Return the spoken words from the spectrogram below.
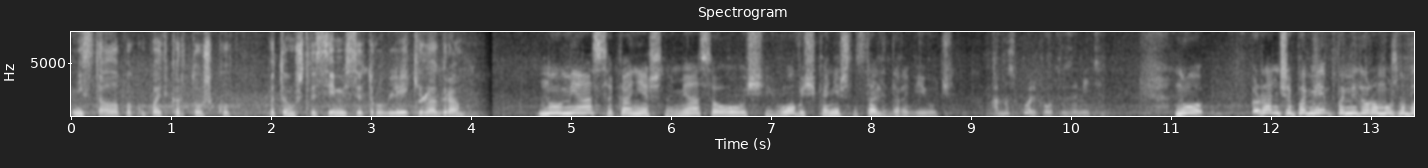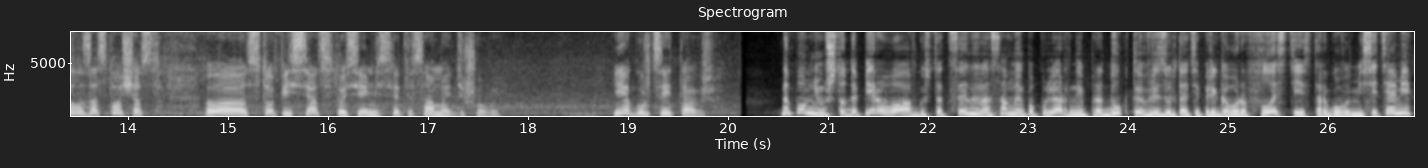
не стала покупать картошку, потому что 70 рублей килограмм. Ну, мясо, конечно, мясо, овощи. Овощи, конечно, стали дорогие очень. А насколько вот вы заметили? Ну, раньше помидоры можно было за 100, сейчас 150-170 – это самые дешевые. И огурцы также. Напомним, что до 1 августа цены на самые популярные продукты в результате переговоров властей с торговыми сетями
